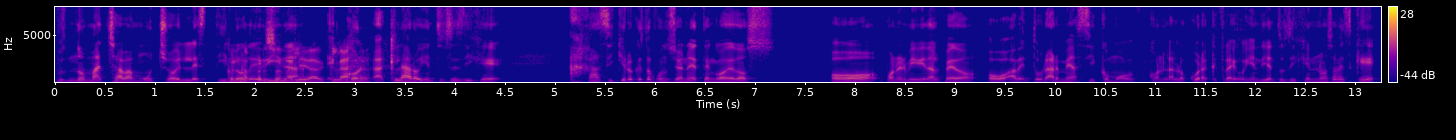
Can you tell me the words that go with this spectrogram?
pues no machaba mucho el estilo la de personalidad, vida. eh, con- ah, claro, y entonces dije, ajá, si quiero que esto funcione, tengo de dos. O poner mi vida al pedo, o aventurarme así como con la locura que traigo hoy en día. Entonces dije, no, ¿sabes qué?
